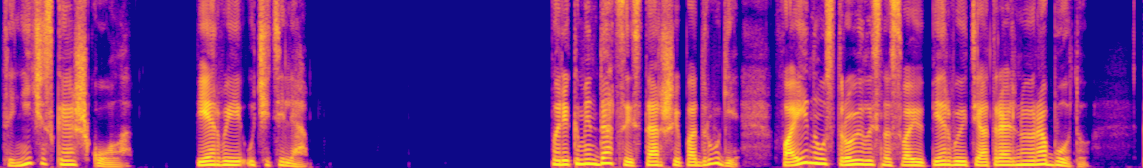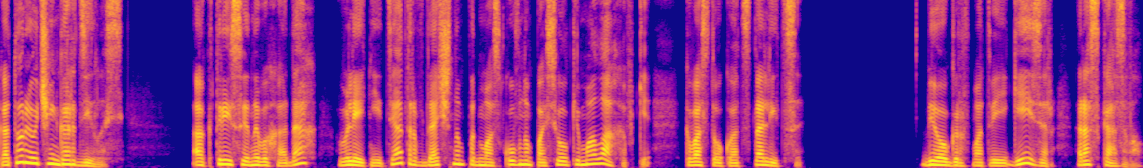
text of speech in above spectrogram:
Сценическая школа. Первые учителя. По рекомендации старшей подруги Фаина устроилась на свою первую театральную работу, которой очень гордилась. Актрисой на выходах в летний театр в дачном подмосковном поселке Малаховке, к востоку от столицы. Биограф Матвей Гейзер рассказывал.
